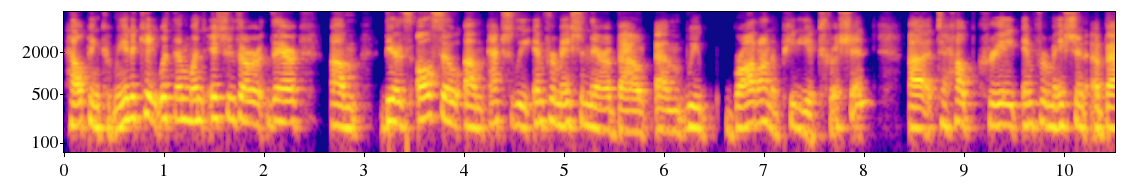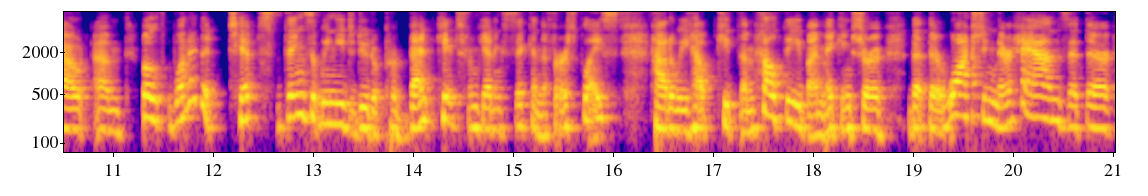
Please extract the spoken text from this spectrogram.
helping communicate with them when issues are there. Um, there's also um, actually information there about um, we brought on a pediatrician uh, to help create information about um, both what are the tips, things that we need to do to prevent kids from getting sick in the first place. How do we help keep them healthy by making sure that they're washing their hands, that they're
